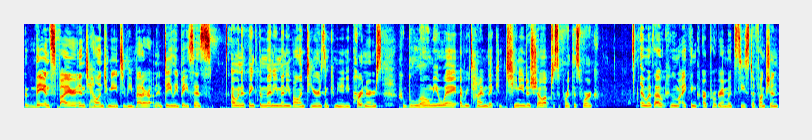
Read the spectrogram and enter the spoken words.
they inspire and challenge me to be better on a daily basis. I want to thank the many, many volunteers and community partners who blow me away every time they continue to show up to support this work and without whom I think our program would cease to function.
